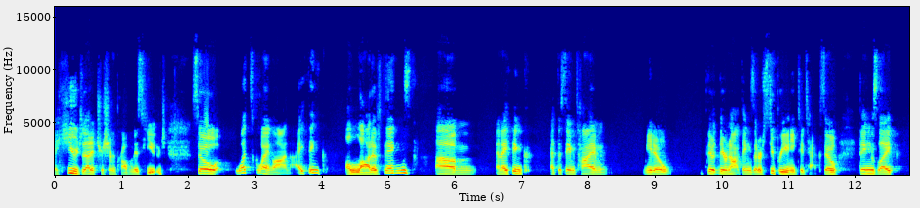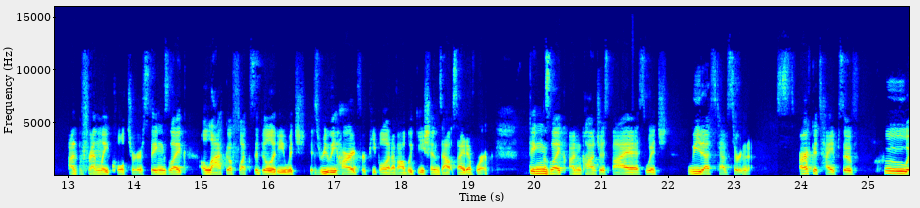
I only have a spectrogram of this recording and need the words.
a huge. That attrition problem is huge. So what's going on? I think a lot of things, um, and I think at the same time, you know, they're, they're not things that are super unique to tech. So things like unfriendly cultures, things like a lack of flexibility, which is really hard for people that have obligations outside of work. Things like unconscious bias, which lead us to have certain archetypes of who,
